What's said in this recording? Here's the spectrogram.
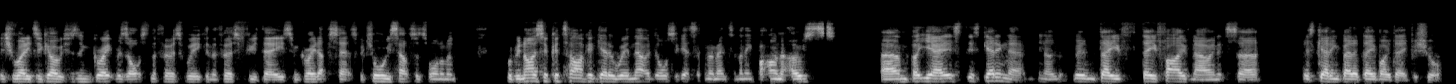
it's ready to go. She's some great results in the first week and the first few days, some great upsets, which always helps the tournament. It Would be nice if Qatar could get a win. That would also get some momentum, I think, behind the hosts. Um, but yeah, it's it's getting there. You know, we're in day day five now, and it's uh, it's getting better day by day for sure.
